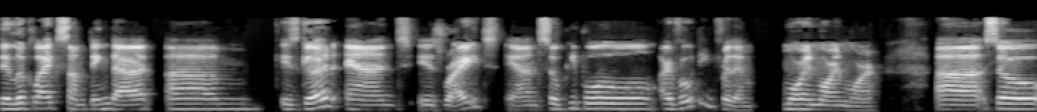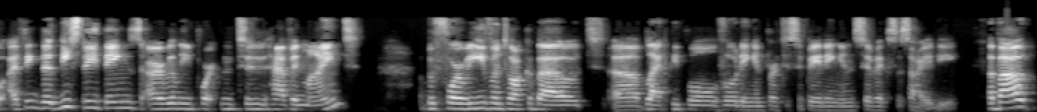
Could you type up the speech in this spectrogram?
They look like something that um is good and is right. And so people are voting for them more and more and more. Uh, so I think that these three things are really important to have in mind before we even talk about uh, black people voting and participating in civic society. About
